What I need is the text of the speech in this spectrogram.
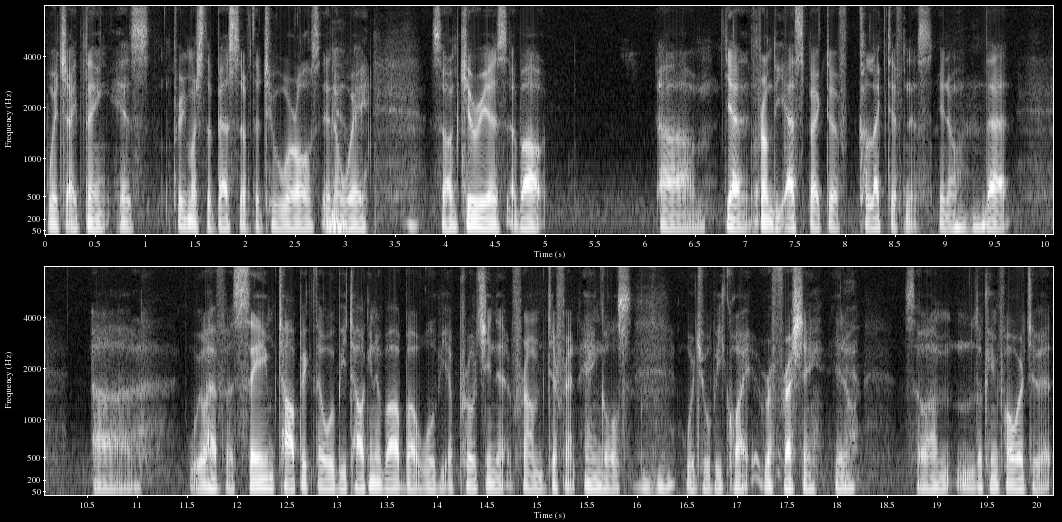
which I think is pretty much the best of the two worlds in yeah. a way. So, I'm curious about, um, yeah, from the aspect of collectiveness, you know, mm-hmm. that. Uh, we'll have the same topic that we'll be talking about, but we'll be approaching it from different angles, mm-hmm. which will be quite refreshing, you know. Yeah. So I'm looking forward to it,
